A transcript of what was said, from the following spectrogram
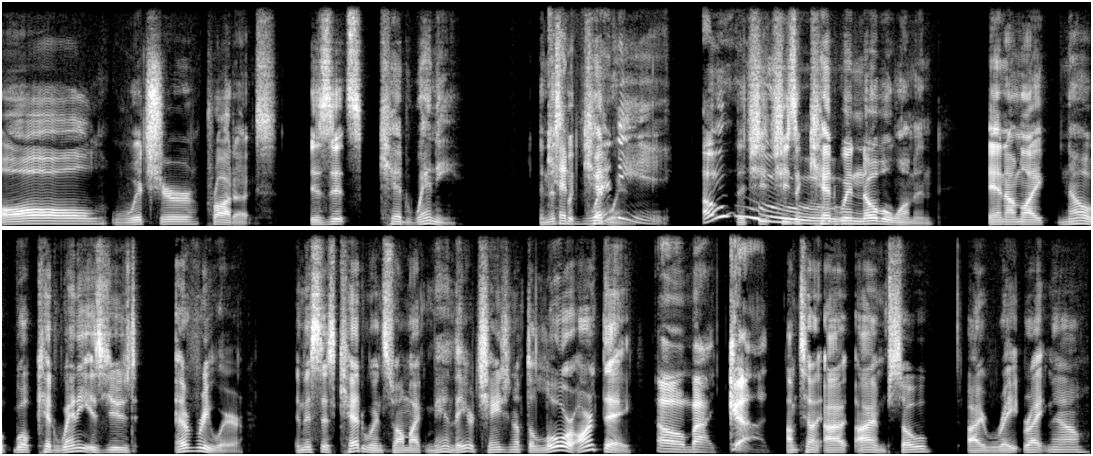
all Witcher products is it's Kaedweni. And this put Kaedwen. Kaedweni. Oh, That she, she's a Kaedwen noblewoman. And I'm like, no, well, Kaedweni is used everywhere. And this says Kaedwen, so I'm like, man, they are changing up the lore, aren't they? Oh my god. I'm telling I I'm so irate right now.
